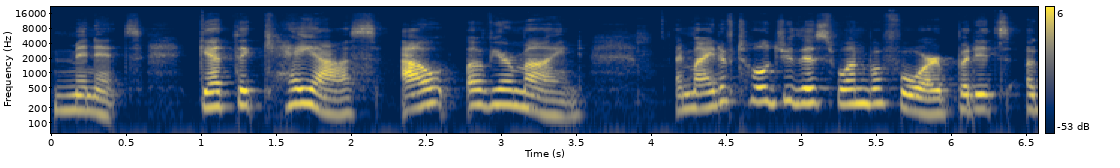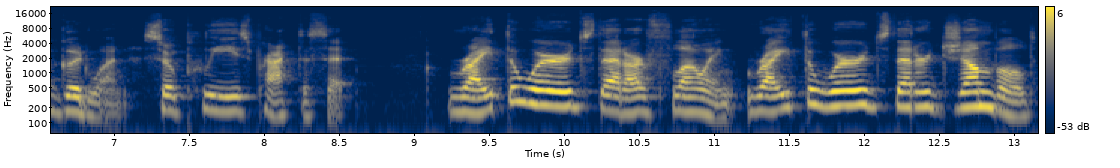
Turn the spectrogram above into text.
minutes. Get the chaos out of your mind. I might have told you this one before, but it's a good one, so please practice it. Write the words that are flowing, write the words that are jumbled,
